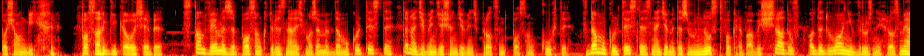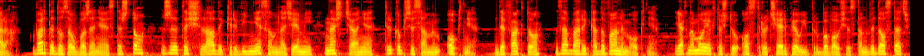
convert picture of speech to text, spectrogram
posiągi, posągi koło siebie. Stąd wiemy, że posąg, który znaleźć możemy w domu kultysty, to na 99% posąg kuchty. W domu kultysty znajdziemy też mnóstwo krwawych śladów od dłoni w różnych rozmiarach. Warte do zauważenia jest też to, że te ślady krwi nie są na ziemi, na ścianie, tylko przy samym oknie. De facto zabarykadowanym oknie. Jak na moje ktoś tu ostro cierpiał i próbował się stąd wydostać,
